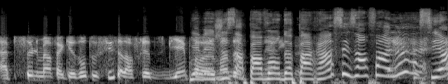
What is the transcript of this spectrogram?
Absolument. Fait qu'eux autres aussi, ça leur ferait du bien. Il y avait juste à pas avoir de parents, ces enfants-là, aussi, hein?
